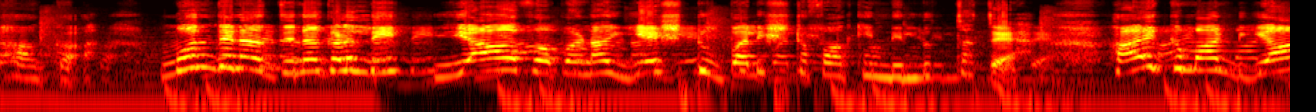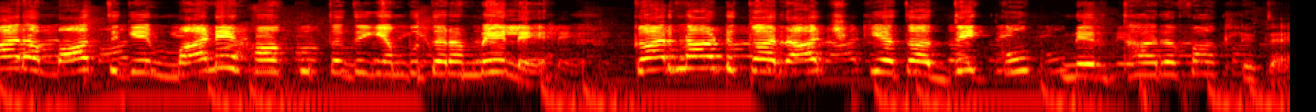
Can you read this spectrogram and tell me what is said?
ಭಾಗ. ಮುಂದಿನ ದಿನಗಳಲ್ಲಿ ಯಾವ ಬಣ ಎಷ್ಟು ಬಲಿಷ್ಠವಾಗಿ ನಿಲ್ಲುತ್ತದೆ? ಹೈಕಮಾಂಡ್ ಯಾರ ಮಾತಿಗೆ ಮಣೆ ಹಾಕುತ್ತದೆ ಎಂಬುದರ ಮೇಲೆ ಕರ್ನಾಟಕ ರಾಜಕೀಯದ ದಿಕ್ಕು ನಿರ್ಧಾರವಾಗಲಿದೆ.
